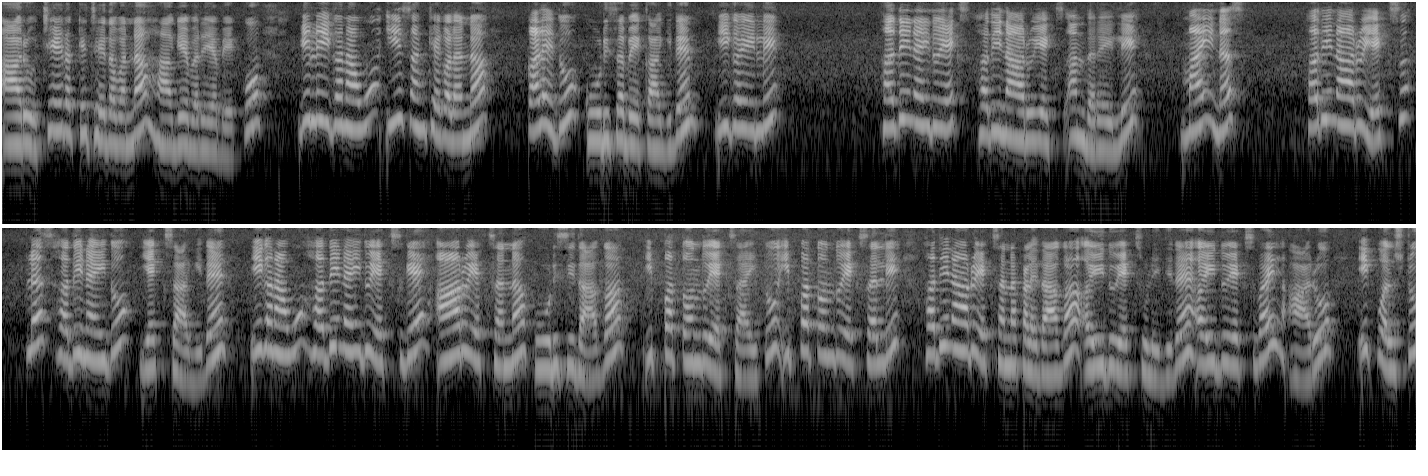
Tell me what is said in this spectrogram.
ಆರು. ಛೇದಕ್ಕೆ ಛೇದವನ್ನು ಹಾಗೆ ಬರೆಯಬೇಕು. ಇಲ್ಲಿ ಈಗ ನಾವು ಈ ಸಂಖ್ಯೆಗಳನ್ನು ಕಳೆದು ಕೂಡಿಸಬೇಕಾಗಿದೆ. ಈಗ ಇಲ್ಲಿ ಹದಿನೈದು ಎಕ್ಸ್, ಹದಿನಾರು ಎಕ್ಸ್ ಅಂದರೆ ಇಲ್ಲಿ ಮೈನಸ್ ಹದಿನಾರು ಎಕ್ಸ್ ಪ್ಲಸ್ ಹದಿನೈದು ಎಕ್ಸ್ ಆಗಿದೆ. ಈಗ ನಾವು ಹದಿನೈದು ಎಕ್ಸ್ಗೆ ಆರು ಎಕ್ಸನ್ನು ಕೂಡಿಸಿದಾಗ ಇಪ್ಪತ್ತೊಂದು ಎಕ್ಸ್ ಆಯಿತು. ಇಪ್ಪತ್ತೊಂದು ಎಕ್ಸಲ್ಲಿ ಹದಿನಾರು ಎಕ್ಸನ್ನು ಕಳೆದಾಗ ಐದು ಎಕ್ಸ್ ಉಳಿದಿದೆ. ಐದು ಎಕ್ಸ್ ಬೈ ಆರು. ಈಕ್ವಲ್ಸ್ ಟು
